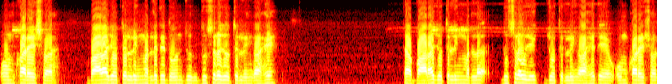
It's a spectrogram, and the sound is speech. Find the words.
ओंकारेश्वर. बारा ज्योतिर्लिंगमधले ते दोन दुसरं ज्योतिर्लिंग आहे. त्या बारा ज्योतिर्लिंगमधलं दुसरं एक ज्योतिर्लिंग आहे ते ओंकारेश्वर.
